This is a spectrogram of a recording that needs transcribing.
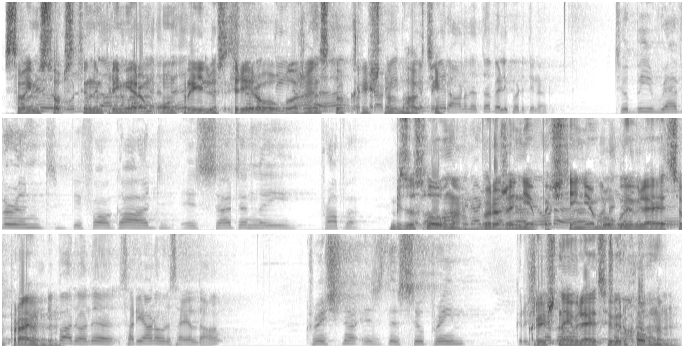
Своим собственным примером он проиллюстрировал блаженство Кришна Бхакти. To be reverent before God is certainly Безусловно, выражение почтения Богу является правильным. Кришна является верховным,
